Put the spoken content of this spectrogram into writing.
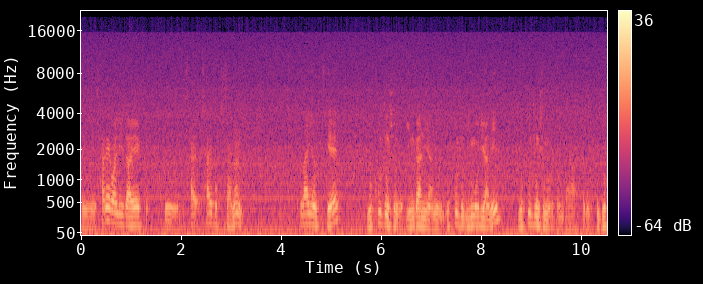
그 사례 관리자의 그, 그 사, 사회복지사는 클라이언트의 욕구 중심으로 인간이 아닌 욕구 중 인물이 아닌 욕구 중심으로 본다. 그럼 그 욕,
